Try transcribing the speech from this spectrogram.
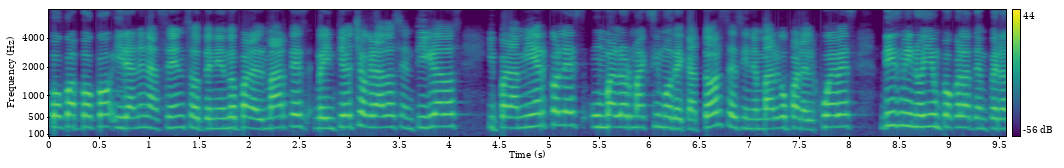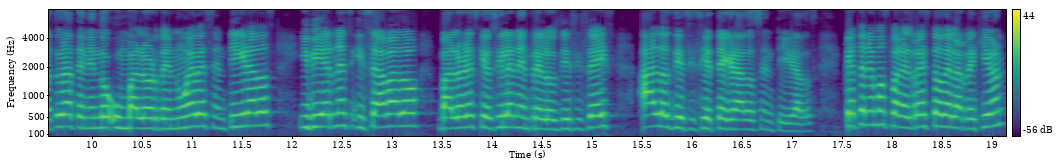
poco a poco irán en ascenso teniendo para el martes 28 grados centígrados y para miércoles un valor máximo de 14, sin embargo para el jueves disminuye un poco la temperatura teniendo un valor de 9 centígrados y viernes y sábado valores que oscilan entre los 16 a los 17 grados centígrados. ¿Qué tenemos para el resto de la región?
